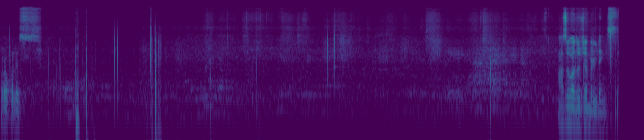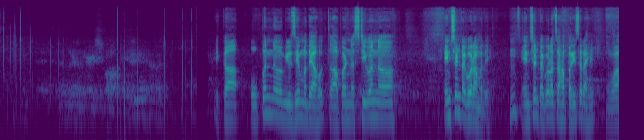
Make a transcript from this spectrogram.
प्रोपोलिस आजूबाजूच्या बिल्डिंग्स एका ओपन म्युझियममध्ये uh, आहोत. आपण स्टीवन एन्शंट अगोरामध्ये एन्शंट अगोराचा हा परिसर आहे. वा.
